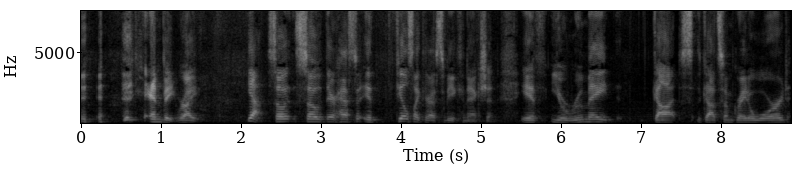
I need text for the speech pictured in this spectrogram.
Envy, right. Yeah, so so there has to it feels like there has to be a connection. If your roommate got got some great award,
